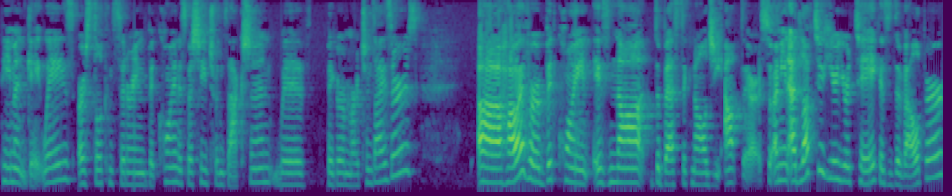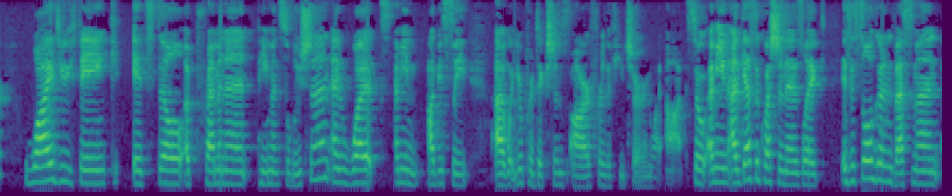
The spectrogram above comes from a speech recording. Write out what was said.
payment gateways are still considering Bitcoin, especially transaction with bigger merchandisers. Uh, however, Bitcoin is not the best technology out there. So, I mean, I'd love to hear your take as a developer. Why do you think it's still a preeminent payment solution? And what, I mean, obviously, uh, what your predictions are for the future and whatnot. So, I mean, I guess the question is like, is it still a good investment?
